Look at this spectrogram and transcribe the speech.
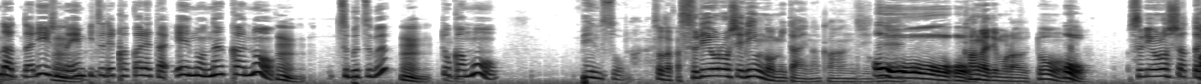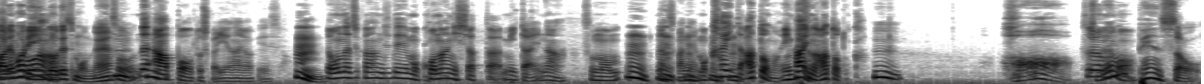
だったり、その鉛筆で描かれた絵の中のう、ん。つぶつぶうん。とかも、ペンソーなのよ。そう、だからすりおろしリンゴみたいな感じで考えてもらうおと、うすりおろしちゃったあ。れもリンゴですもんね。そう。で、アッポーとしか言えないわけですよ。うん。で、同じ感じでもう粉にしちゃったみたいな、その、うんなんですかね、うんもう書いた後の、鉛筆の後とか、うん。はあ。それはもうペンソ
